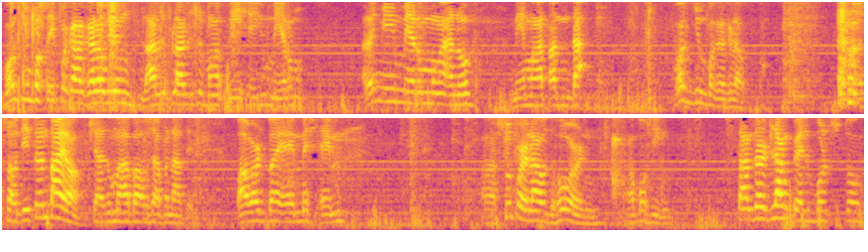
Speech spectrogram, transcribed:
Huwag yung basta ipagagalaw yung lalo-lalo sa mga PC yung merong, alam niyo yung merong mga ano, may mga tanda. Huwag yung pagagalaw. so, dito na tayo. Masyadong mahaba usapan natin. Powered by MSM. Uh, super loud horn. Mga bossing. Standard lang, 12 volts to.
